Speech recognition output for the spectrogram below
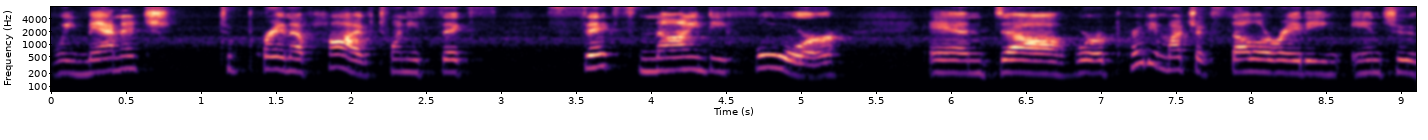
we managed to print a high of 26,694. And uh, we're pretty much accelerating into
